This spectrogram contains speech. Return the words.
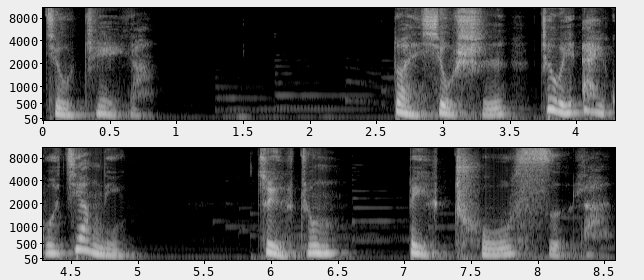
就这样，段秀实这位爱国将领最终被处死了。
